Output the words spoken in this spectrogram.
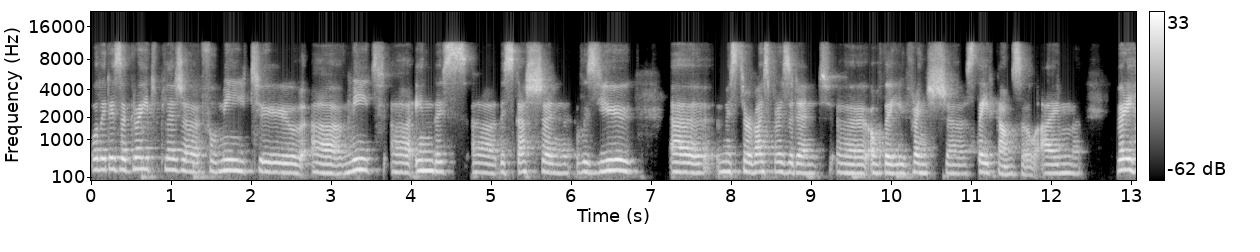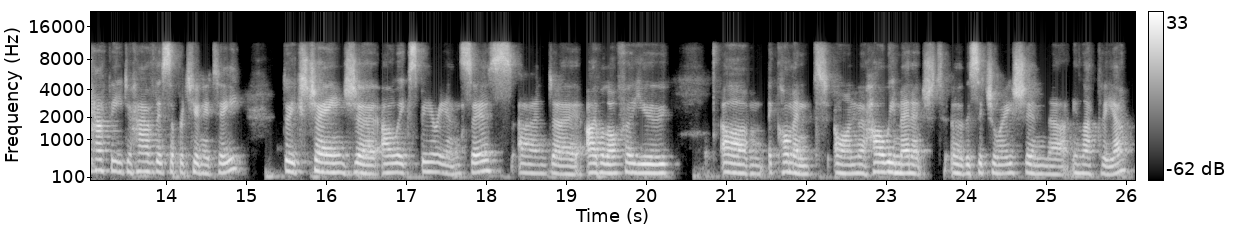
well, it is a great pleasure for me to uh, meet uh, in this discussion with you, Mr. Vice President of the French State Council. I'm very happy to have this opportunity to exchange uh, our experiences and uh, I will offer you um, a comment on how we managed uh, the situation uh, in Latvia.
